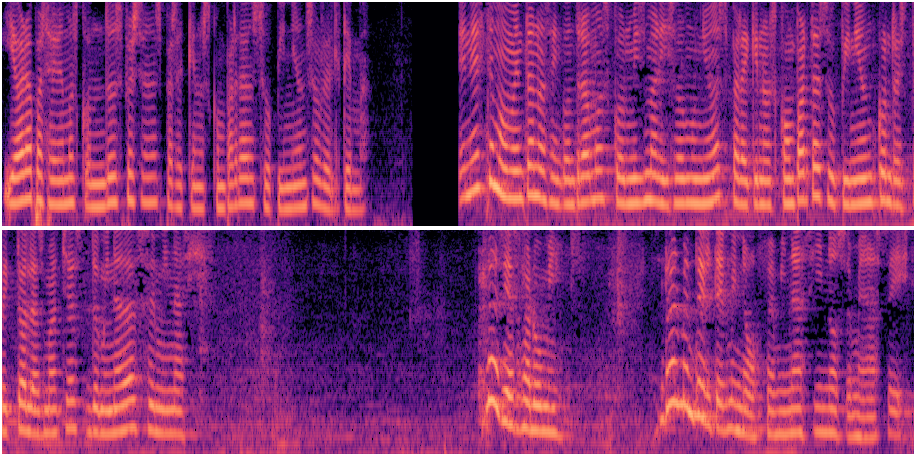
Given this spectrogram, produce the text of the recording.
y ahora pasaremos con dos personas para que nos compartan su opinión sobre el tema. En este momento nos encontramos con Miss Marisol Muñoz para que nos comparta su opinión con respecto a las marchas dominadas feminazis. Gracias, Harumi. Realmente el término feminazi no se me hace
